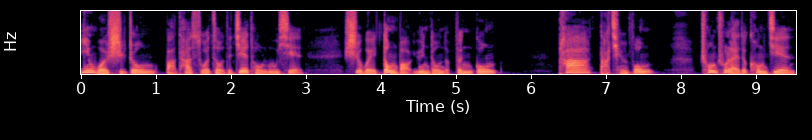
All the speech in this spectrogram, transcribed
因我始终把他所走的街头路线。视为动保运动的分工，他打前锋，冲出来的空间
